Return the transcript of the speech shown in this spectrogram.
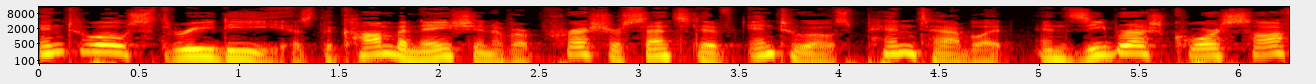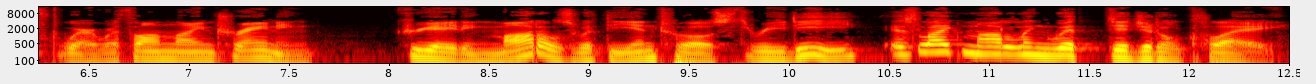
Intuos 3D is the combination of a pressure-sensitive Intuos pen tablet and ZBrush Core software with online training. Creating models with the Intuos 3D is like modeling with digital clay.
